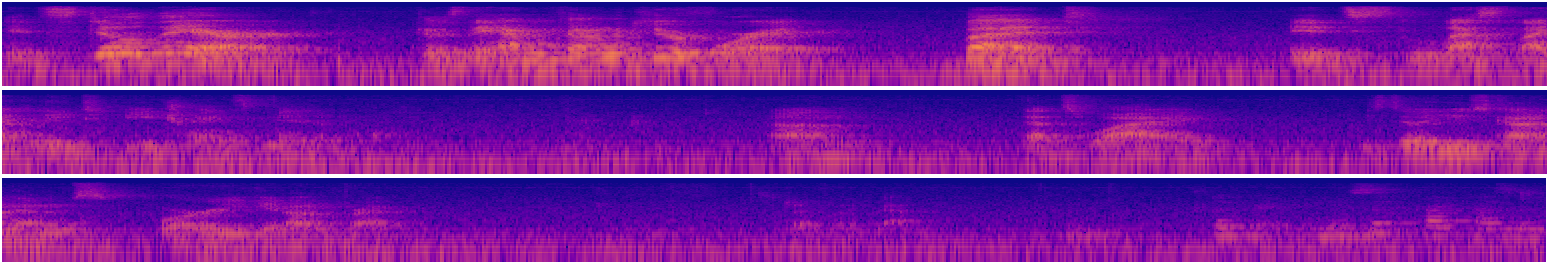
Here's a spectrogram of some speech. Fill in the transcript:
it's still there, because they haven't found a cure for it, but it's less likely to be transmittable. Um, that's why you still use condoms or you get on PrEP. Stuff like that. Okay, and you said PrEP hasn't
